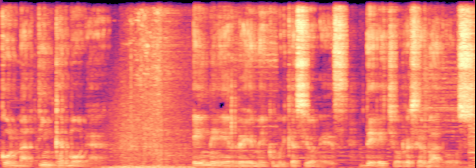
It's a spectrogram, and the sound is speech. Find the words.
con Martín Carmona. NRM Comunicaciones, Derechos Reservados.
